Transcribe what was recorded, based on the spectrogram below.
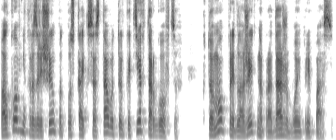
Полковник разрешил подпускать к составу только тех торговцев, кто мог предложить на продажу боеприпасы.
